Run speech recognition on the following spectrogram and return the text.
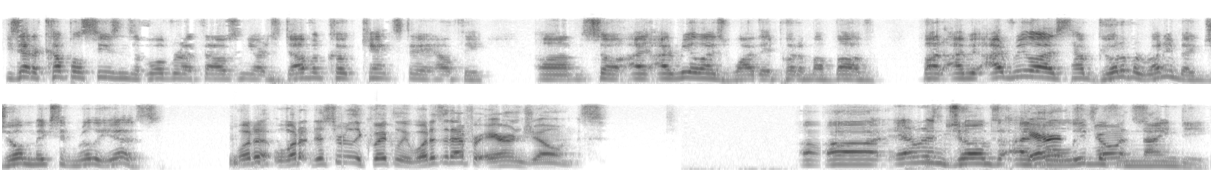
He's had a couple seasons of over a thousand yards. Dalvin Cook can't stay healthy, um, so I, I realized why they put him above. But I I realized how good of a running back Joe Mixon really is. What? What? Just really quickly, what does it have for Aaron Jones? Uh, Aaron Jones, I Aaron believe, was a ninety.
